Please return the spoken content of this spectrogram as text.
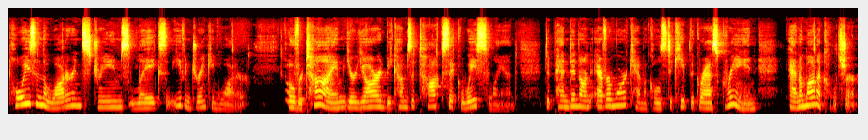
poison the water in streams, lakes, and even drinking water. Over time, your yard becomes a toxic wasteland, dependent on ever more chemicals to keep the grass green and a monoculture.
